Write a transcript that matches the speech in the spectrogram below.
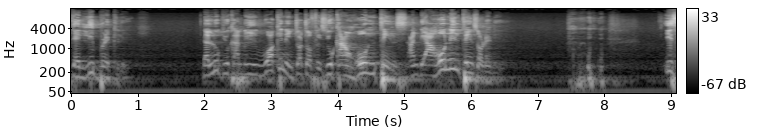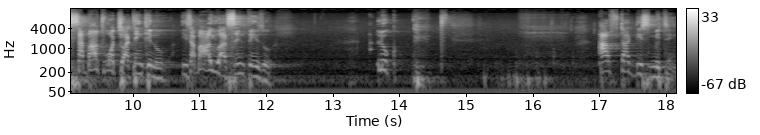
deliberately. That look, you can be working in church office, you can own things, and they are owning things already. it's about what you are thinking of. It's about how you are seeing things. Of. Look, after this meeting,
